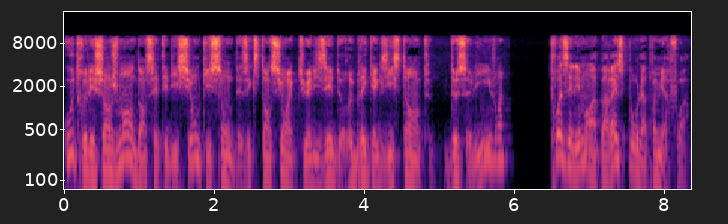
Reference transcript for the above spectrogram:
Outre les changements dans cette édition qui sont des extensions actualisées de rubriques existantes de ce livre, trois éléments apparaissent pour la première fois.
